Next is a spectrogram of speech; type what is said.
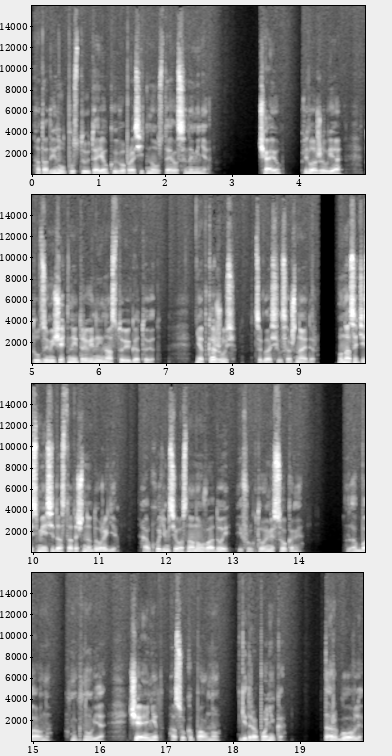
отодвинул пустую тарелку и вопросительно уставился на меня. «Чаю?» — предложил я. «Тут замечательные травяные настои готовят». «Не откажусь», — согласился Шнайдер. «У нас эти смеси достаточно дороги. Обходимся в основном водой и фруктовыми соками. Забавно, хмыкнул я. Чая нет, а сока полно. Гидропоника? Торговля,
